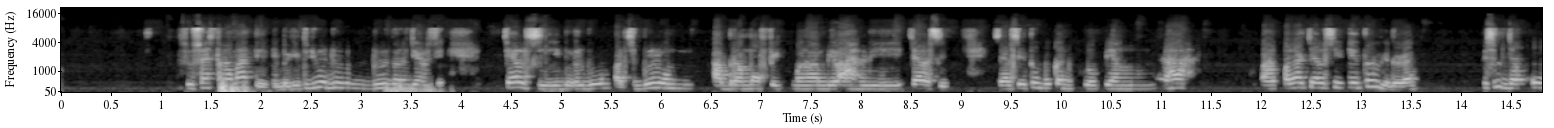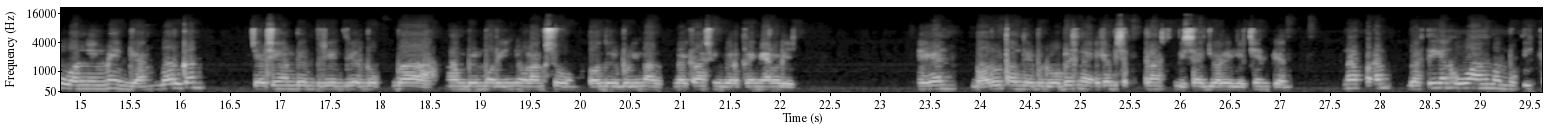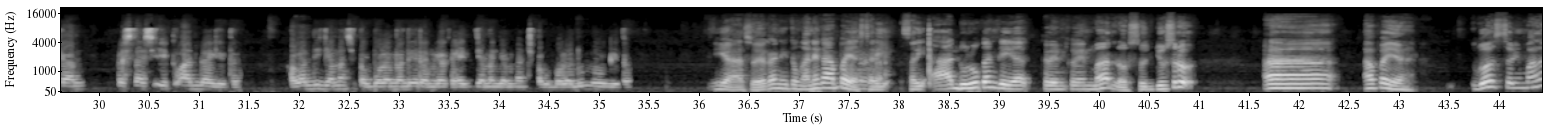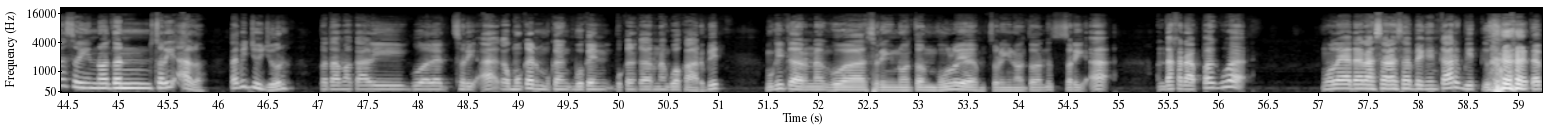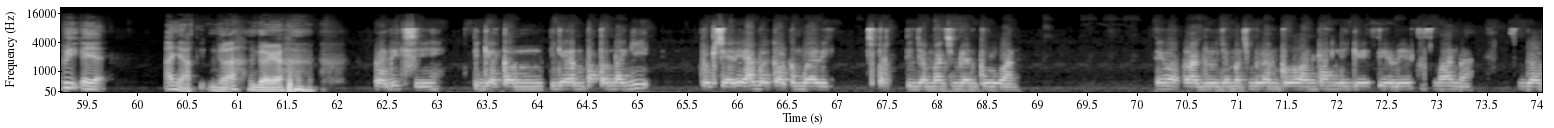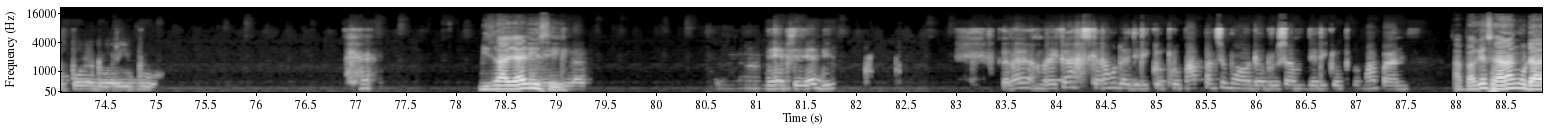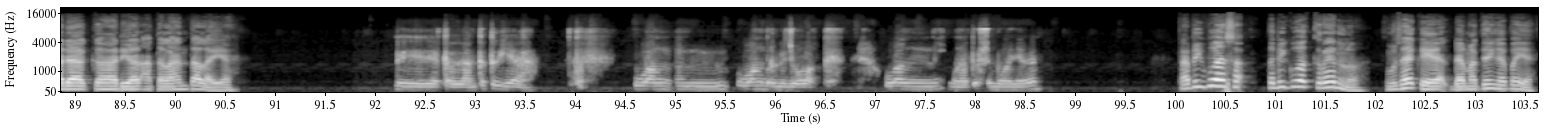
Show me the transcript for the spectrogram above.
susah setengah mati. Begitu juga dulu, dulu dengan Chelsea Chelsea 2004 sebelum Abramovich mengambil ahli Chelsea. Chelsea itu bukan klub yang ah apalah Chelsea itu gitu kan. Tapi semenjak uang yang megang baru kan Chelsea ngambil Didier Drogba ngambil Mourinho langsung tahun 2005 mereka langsung juara Premier League. Ya kan? Baru tahun 2012 mereka bisa bisa juara Liga Champion kenapa kan? Berarti kan uang membuktikan prestasi itu ada gitu kalau di zaman sepak bola modern gak kayak zaman zaman sepak bola dulu gitu Iya, soalnya kan hitungannya kan apa ya? Seri seri A dulu kan kayak keren-keren banget loh. So, justru eh apa ya? Gue sering malah sering nonton seri A loh. Tapi jujur, pertama kali gua lihat seri A, kamu kan bukan bukan bukan karena gua karbit, mungkin karena gua sering nonton mulu ya, sering nonton seri A. Entah kenapa gua mulai ada rasa-rasa pengen karbit gua. Tapi kayak ah ya enggak enggak ya. prediksi tiga tahun tiga empat tahun lagi klub Serie A bakal kembali seperti zaman 90-an tengoklah dulu zaman 90-an kan Liga Italia itu mana 90 2000 Bisa jadi sih. gelap. Ya bisa jadi. Karena mereka sekarang udah jadi klub-klub mapan semua, udah berusaha menjadi klub-klub mapan. Apalagi sekarang udah ada kehadiran Atalanta lah ya. Di Atalanta tuh ya uang uang bergejolak, uang mengatur semuanya kan. Tapi gua tapi gua keren loh. Menurut saya kayak damatnya apa ya?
